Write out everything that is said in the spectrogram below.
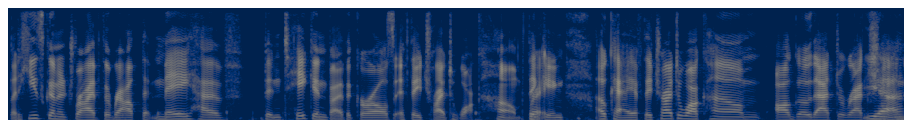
but he's going to drive the route that may have been taken by the girls if they tried to walk home, Right. thinking, okay, if they tried to walk home, I'll go that direction, Yeah,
